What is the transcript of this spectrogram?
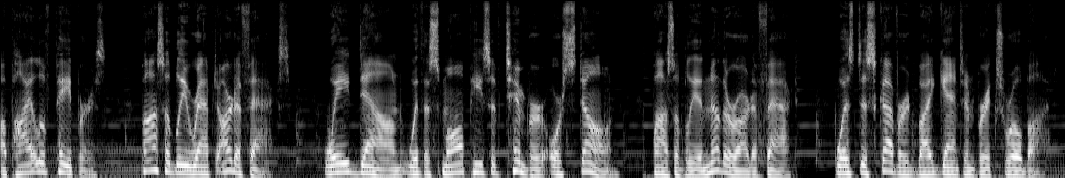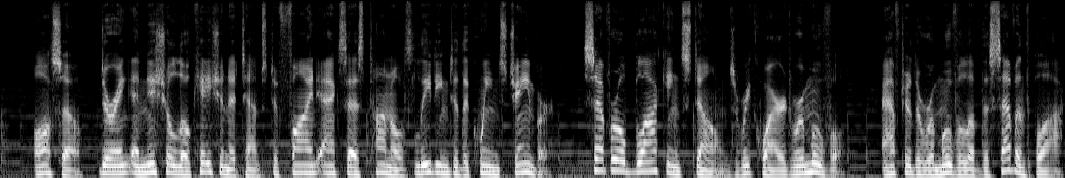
a pile of papers, possibly wrapped artifacts, weighed down with a small piece of timber or stone, possibly another artifact, was discovered by Gantenbrink's robot. Also, during initial location attempts to find access tunnels leading to the Queen's chamber, Several blocking stones required removal. After the removal of the seventh block,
